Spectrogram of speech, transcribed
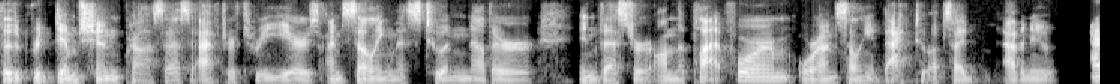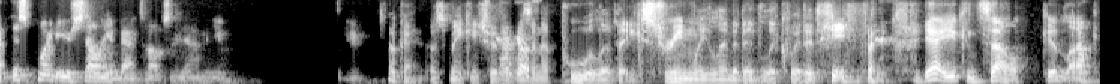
the redemption process after three years, I'm selling this to another investor on the platform, or I'm selling it back to Upside Avenue at this point, you're selling it back to Upside Avenue. Okay, I was making sure there wasn't a pool of extremely limited liquidity, but yeah, you can sell. Good oh. luck,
